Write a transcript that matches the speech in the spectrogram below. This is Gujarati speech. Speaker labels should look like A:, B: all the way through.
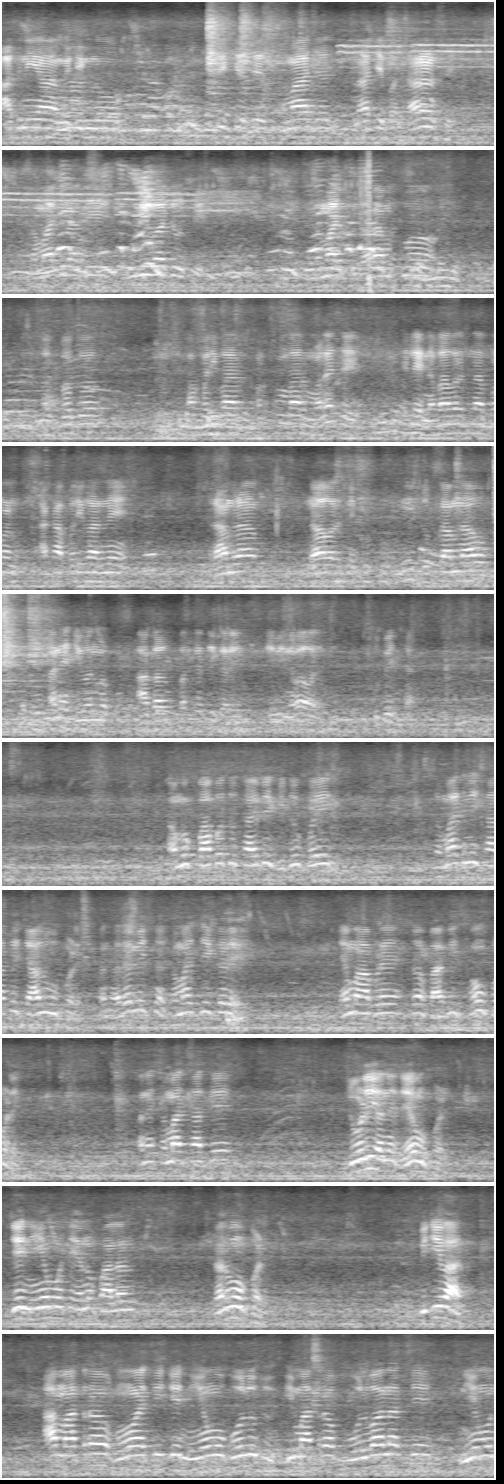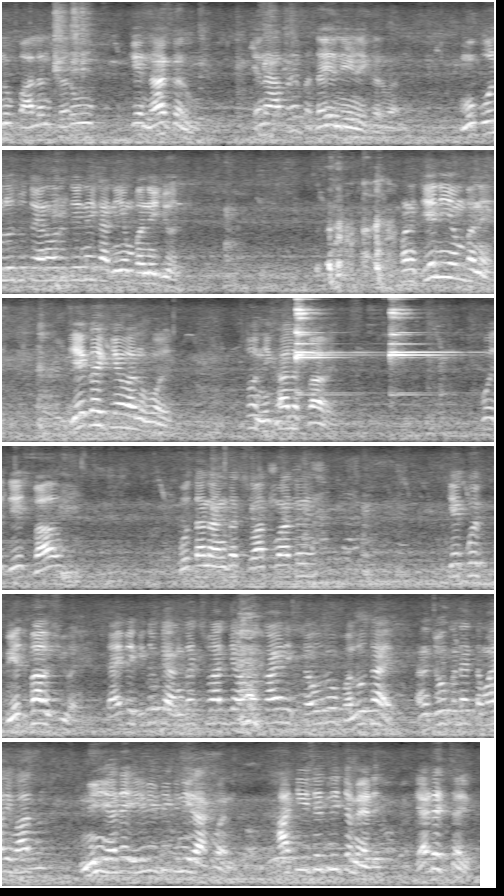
A: આજની આ મિટિંગનો ઉદ્દેશ્ય છે સમાજના જે બંધારણ છે, સમાજના જે કુરિવાજો છે, સમાજ સુધારામાં લગભગ આ પરિવાર પ્રથમવાર મળે છે, એટલે નવા વર્ષના પણ આખા પરિવારને રામ રામ, નવા વર્ષની ખૂબ ખૂબ શુભકામનાઓ અને જીવનમાં આગળ પ્રગતિ કરે એવી નવા વર્ષની શુભેચ્છા. અમુક બાબતો સાહેબે કીધું ભાઈ સમાજની સાથે ચાલવું પડે અને હરેમેશને સમાજ જે કરે, એમાં આપણે સહભાગી થવું પડે અને સમાજ સાથે જોડી અને રહેવું પડે. જે નિયમો છે એનું પાલન કરવું પડે. બીજી વાત, આ માત્ર હું અહીંથી જે નિયમો બોલું છું એ માત્ર બોલવાના છે, નિયમોનું પાલન કરવું કે ના કરવું, એના આપણે બધાએ નિર્ણય કરવાનો. હું બોલું છું તો એનો અર્થ એ નહીં કે આ નિયમ બની ગયો છે. પણ જે નિયમ બને, જે કંઈ કહેવાનું હોય, તો નિખાલસ ભાવે. કોઈ દેશ ભાવ, પોતાના અંગત સ્વાર્થ માટે કે કોઈ ભેદભાવ સિવાય. સાહેબે કીધું કે અંગત સ્વાર્થ કે આમાં કાંઈ નહીં, સૌનું ભલું થાય. અને જો કદાચ તમારી વાત નહીં હેડે, એવી બીક નહીં રાખવાની. સાચી છે જ નહીં તમે હેડે? હેડે જ સાહેબ.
